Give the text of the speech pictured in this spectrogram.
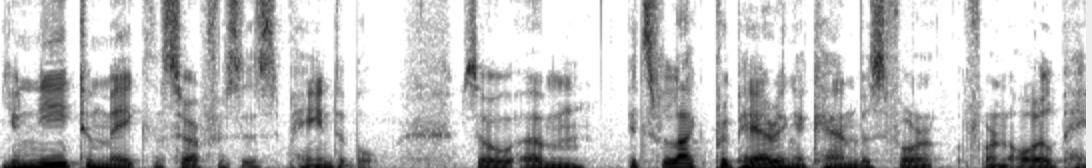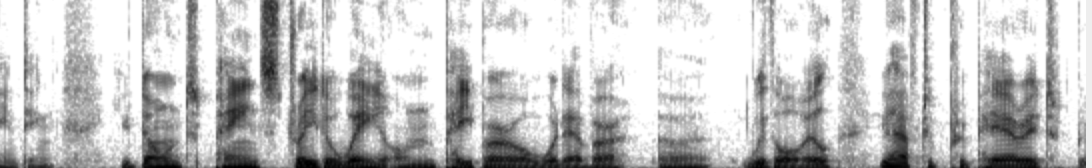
You need to make the surfaces paintable. So um, it's like preparing a canvas for for an oil painting. You don't paint straight away on paper or whatever uh, with oil. You have to prepare it, pr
